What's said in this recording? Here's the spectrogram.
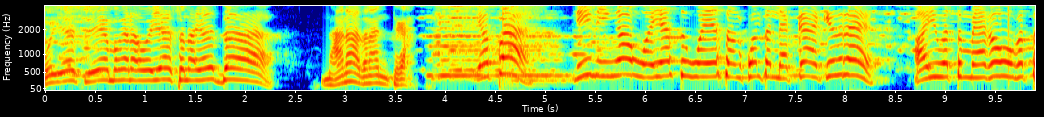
ವಯಸ್ಸು ಏ ಮಗನ ವಯಸ್ಸು ನಾ ಹೇಳ್ದ ನಾನು ಅದನ ಅಂತಗ ಯಪ್ಪ ನೀನ್ ಹಿಂಗ ವಯಸ್ಸು ವಯಸ್ಸು ಅನ್ಕೊಂತ ಲೆಕ್ಕ ಹಾಕಿದ್ರೆ ಐವತ್ತು ಮ್ಯಾಗ ಹೋಗತ್ತ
